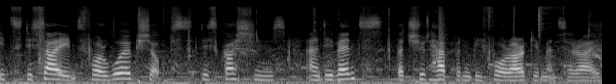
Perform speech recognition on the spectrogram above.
it's designed for workshops, discussions and events that should happen before arguments arise.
